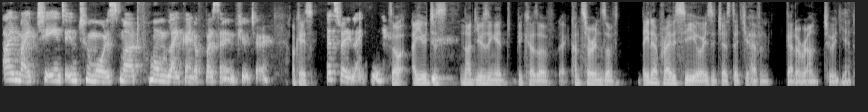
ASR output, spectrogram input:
I might change into more smart home like kind of person in future. Okay, so, that's very likely. So, are you just not using it because of uh, concerns of data privacy, or is it just that you haven't got around to it yet?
